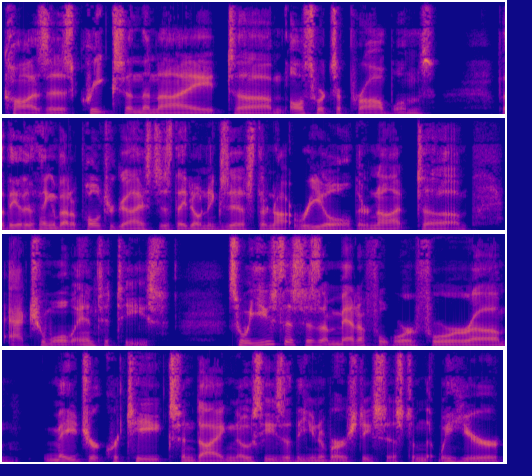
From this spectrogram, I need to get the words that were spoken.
causes creaks in the night, um, all sorts of problems. But the other thing about a poltergeist is they don't exist. They're not real. They're not uh, actual entities. So we use this as a metaphor for um, major critiques and diagnoses of the university system that we hear,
